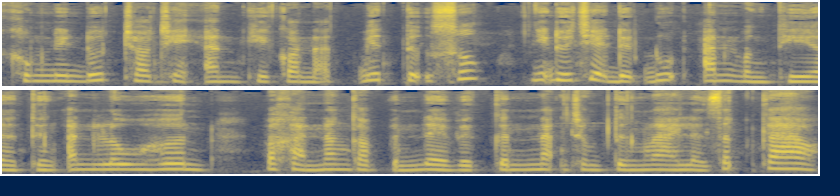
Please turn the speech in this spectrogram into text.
không nên đút cho trẻ ăn khi con đã biết tự xúc. Những đứa trẻ được đút ăn bằng thìa thường ăn lâu hơn và khả năng gặp vấn đề về cân nặng trong tương lai là rất cao.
